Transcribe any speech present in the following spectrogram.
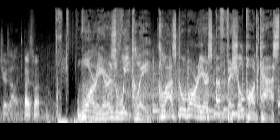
Cheers, Ali. Thanks, mate. Warriors Weekly, Glasgow Warriors official podcast.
